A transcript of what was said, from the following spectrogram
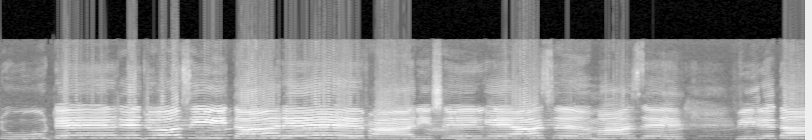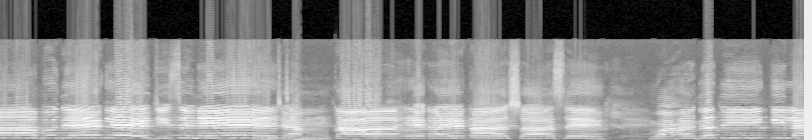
टूटे जो सितारे फारिश के आसमां से फिर ताब देखे जिसने चमका एक एक आशा से वहदती किले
